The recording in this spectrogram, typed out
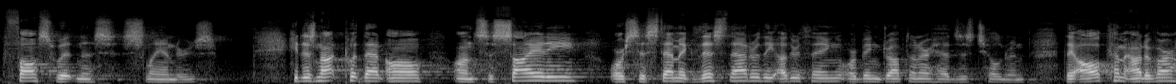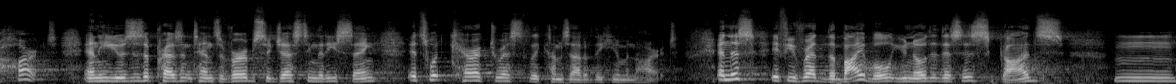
false witness, slanders. He does not put that all on society or systemic this, that, or the other thing, or being dropped on our heads as children. They all come out of our heart. And he uses a present tense verb suggesting that he's saying it's what characteristically comes out of the human heart. And this, if you've read the Bible, you know that this is God's mm,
